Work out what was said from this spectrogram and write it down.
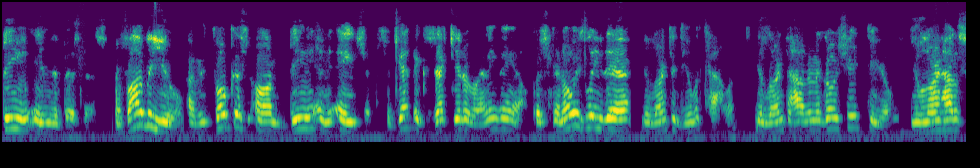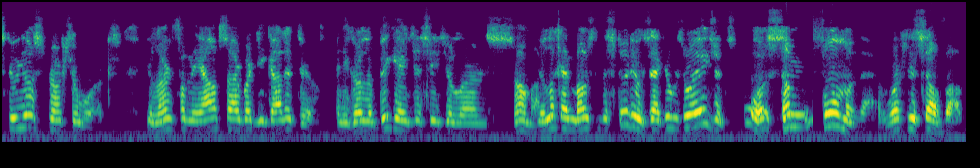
being in the business. If I were you, I would focus on being an agent. Forget executive or anything else. Because you can always leave there. You learn to deal with talent. You learn how to negotiate deals. You learn how the studio structure works. You learn from the outside what you got to do. And you go to the big agencies, you learn so much. You look at most of the studio executives who are agents or some form of that. Work yourself up.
